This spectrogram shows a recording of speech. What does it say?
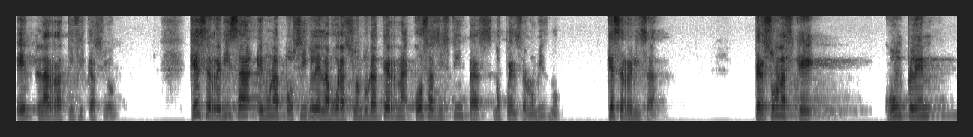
en la ratificación. ¿Qué se revisa en una posible elaboración de una terna? Cosas distintas, no pueden ser lo mismo. ¿Qué se revisa? Personas que cumplen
